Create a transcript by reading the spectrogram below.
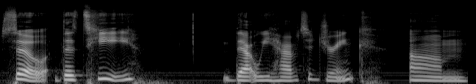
So the tea that we have to drink, um,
